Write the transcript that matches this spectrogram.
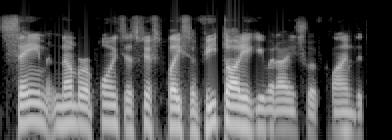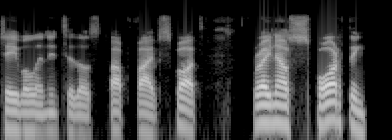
Same number of points as fifth place Vitória Guimarães, who have climbed the table and into those top five spots. Right now, Sporting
